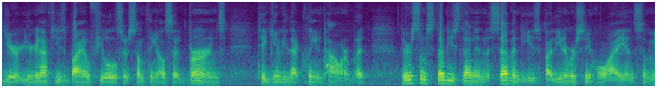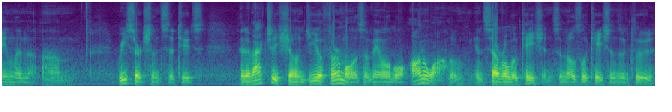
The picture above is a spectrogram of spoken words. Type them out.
you're, you're going to have to use biofuels or something else that burns to give you that clean power. But there's some studies done in the 70s by the University of Hawaii and some mainland um, research institutes that have actually shown geothermal is available on Oahu in several locations, and those locations include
